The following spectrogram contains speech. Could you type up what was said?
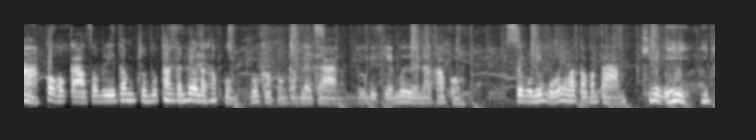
อะก็ขอกาวสวัสดีท่านชมทุกท่านกันด้วยนะครับผมพบกับผมกับรายการทูบิเกมเมอร์นะครับผมซึ่งวันนี้ผมก็จะมาตอบคำถาม Q&A EP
